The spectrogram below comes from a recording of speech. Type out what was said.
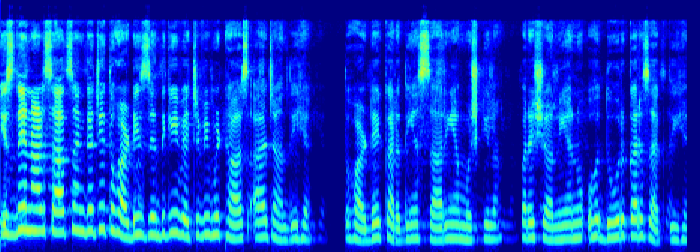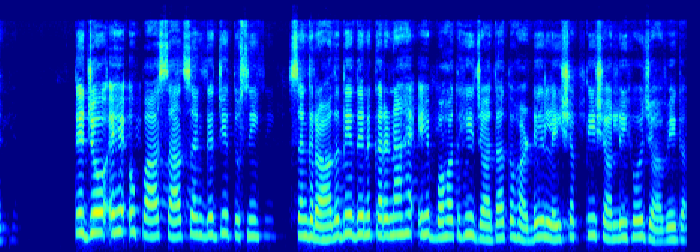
ਇਸ ਦੇ ਨਾਲ ਸਾਧ ਸੰਗਤ ਜੀ ਤੁਹਾਡੀ ਜ਼ਿੰਦਗੀ ਵਿੱਚ ਵੀ ਮਿਠਾਸ ਆ ਜਾਂਦੀ ਹੈ। ਤੁਹਾਡੇ ਘਰ ਦੀਆਂ ਸਾਰੀਆਂ ਮੁਸ਼ਕਿਲਾਂ, ਪਰੇਸ਼ਾਨੀਆਂ ਨੂੰ ਉਹ ਦੂਰ ਕਰ ਸਕਦੀ ਹੈ। ਤੇ ਜੋ ਇਹ ਉਪਾਅ ਸਾਧ ਸੰਗਤ ਜੀ ਤੁਸੀਂ ਸੰਗਰਾਂਦ ਦੇ ਦਿਨ ਕਰਨਾ ਹੈ, ਇਹ ਬਹੁਤ ਹੀ ਜ਼ਿਆਦਾ ਤੁਹਾਡੇ ਲਈ ਸ਼ਕਤੀਸ਼ਾਲੀ ਹੋ ਜਾਵੇਗਾ।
